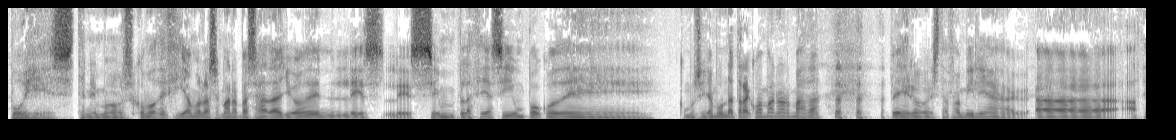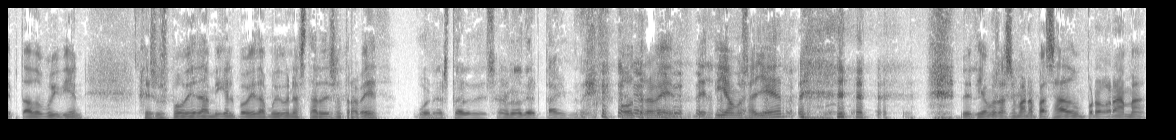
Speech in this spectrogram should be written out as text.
Pues tenemos, como decíamos la semana pasada, yo les, les emplacé así un poco de, ¿cómo se llama? Un atraco a mano armada, pero esta familia ha aceptado muy bien. Jesús Poveda, Miguel Poveda, muy buenas tardes otra vez. Buenas tardes, another time, ¿no? Otra vez, decíamos ayer, decíamos la semana pasada un programa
